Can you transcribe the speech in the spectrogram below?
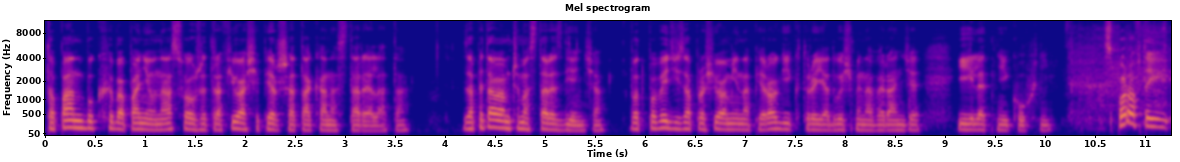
To Pan Bóg chyba panią nasłał, że trafiła się pierwsza taka na stare lata. Zapytałam, czy ma stare zdjęcia. W odpowiedzi zaprosiła mnie na pierogi, które jadłyśmy na werandzie jej letniej kuchni. Sporo w tej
